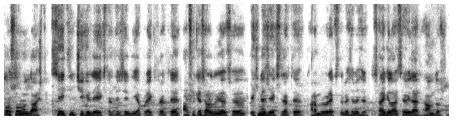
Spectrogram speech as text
O sorunu da açtık. Zeytin çekirdeği ekstraktı, zeytin yaprağı ekstraktı, Afrika sardunyası, ekinacı ekstraktı, karambolur ekstraktı vesaire vesaire. Saygılar, sevgiler, hamdolsun.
